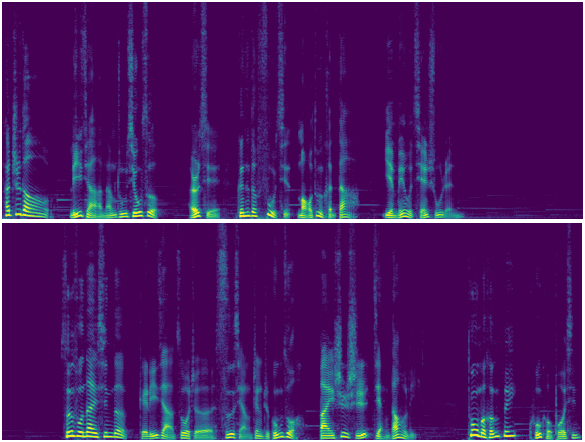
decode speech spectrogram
他知道李甲囊中羞涩，而且跟他的父亲矛盾很大，也没有钱赎人。孙富耐心的给李甲做着思想政治工作。摆事实，讲道理，唾沫横飞，苦口婆心，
